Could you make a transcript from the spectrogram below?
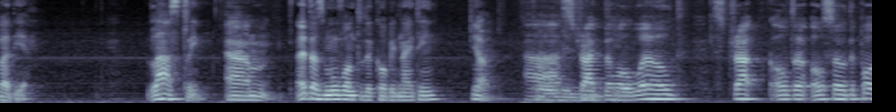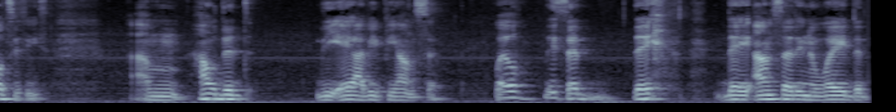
but yeah. Lastly, um, let us move on to the COVID nineteen Yeah, uh, COVID-19. struck the whole world, struck also, also the port cities. Um, how did the AIVP answer? Well, they said they they answered in a way that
